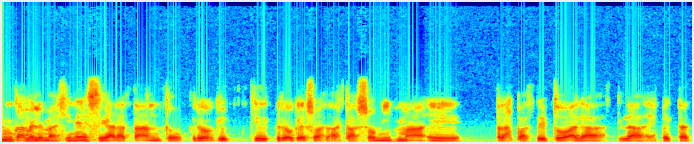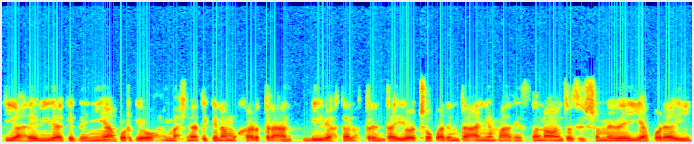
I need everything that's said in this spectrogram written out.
nunca me lo imaginé llegar a tanto. Creo que, creo que yo, hasta yo misma eh, traspasé todas las, las, expectativas de vida que tenía, porque vos imagínate que una mujer trans vive hasta los 38 o 40 años, más de eso no. Entonces yo me veía por ahí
